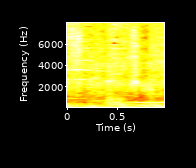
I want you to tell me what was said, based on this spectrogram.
Oh, you.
